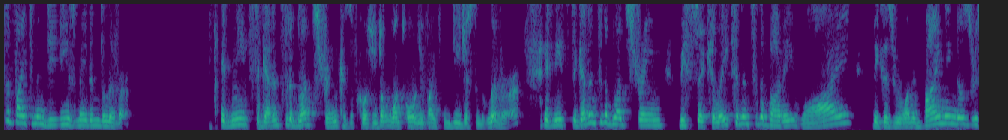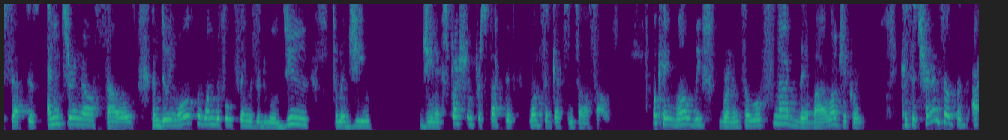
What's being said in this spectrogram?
the vitamin D is made in the liver, it needs to get into the bloodstream because, of course, you don't want all your vitamin D just in the liver. It needs to get into the bloodstream, be circulated into the body. Why? Because we wanted binding those receptors, entering our cells, and doing all of the wonderful things that it will do from a gene, gene expression perspective once it gets into our cells. Okay, well, we've run into a little snag there biologically because it turns out that uh,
